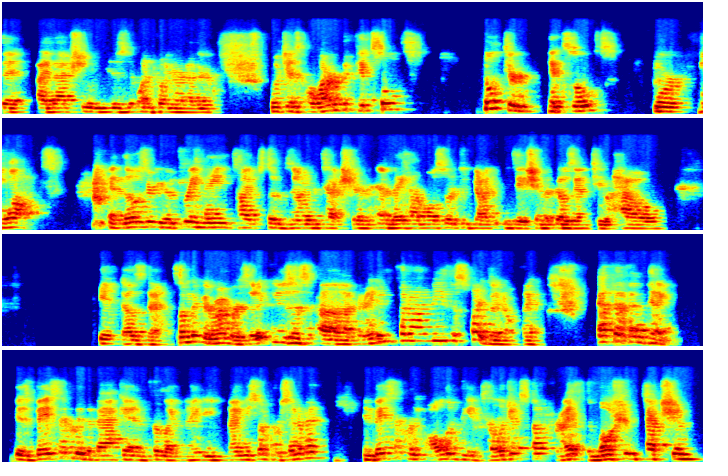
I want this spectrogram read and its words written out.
that I've actually used at one point or another, which is alarmed pixels, filtered pixels, or blobs. And those are your three main types of zone detection, and they have all sorts of documentation that goes into how it does that. Something to remember is that it uses, uh, and I didn't put on any of the slides, I don't think, FFmpeg. is basically the back end for like 90, 90 some percent of it. And basically all of the intelligent stuff, right? The motion detection,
